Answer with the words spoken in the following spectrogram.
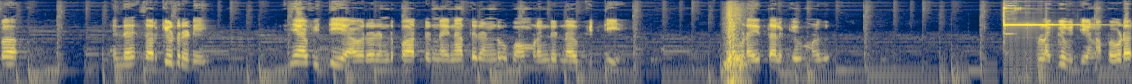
ഇപ്പൊ എന്റെ സർക്യൂട്ട് റെഡി ഇനി ആ ഫിറ്റ് ചെയ്യാം. ഓരോ രണ്ട് പാർട്ട് ഉണ്ട്. അതിനകത്ത് രണ്ട് കോമ്പണന്റ് ഉണ്ട്. ഫിറ്റ് ചെയ്യാം. ഇവിടെ ഈ തലയ്ക്ക് നമ്മൾ പ്ലഗ് ഫിറ്റ് ചെയ്യണം. അപ്പൊ ഇവിടെ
